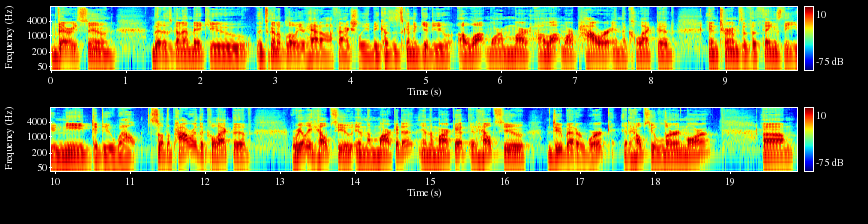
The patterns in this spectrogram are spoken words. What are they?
very soon that is going to make you it's going to blow your head off actually because it's going to give you a lot more mar- a lot more power in the collective in terms of the things that you need to do well so the power of the collective really helps you in the market in the market. It helps you do better work. It helps you learn more. Um,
